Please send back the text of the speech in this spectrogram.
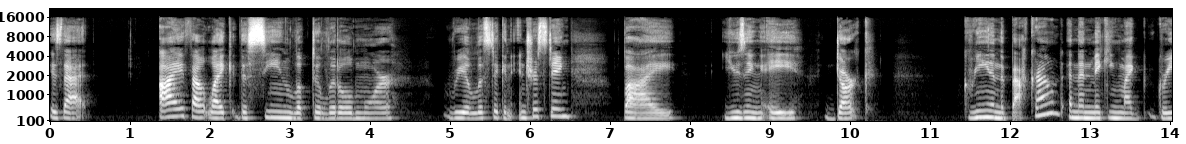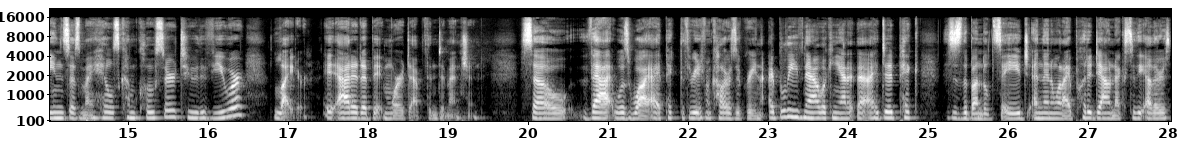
is that I felt like the scene looked a little more realistic and interesting by using a dark green in the background and then making my greens as my hills come closer to the viewer lighter. It added a bit more depth and dimension. So that was why I picked the three different colors of green. I believe now looking at it that I did pick this is the bundled sage and then when I put it down next to the others,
